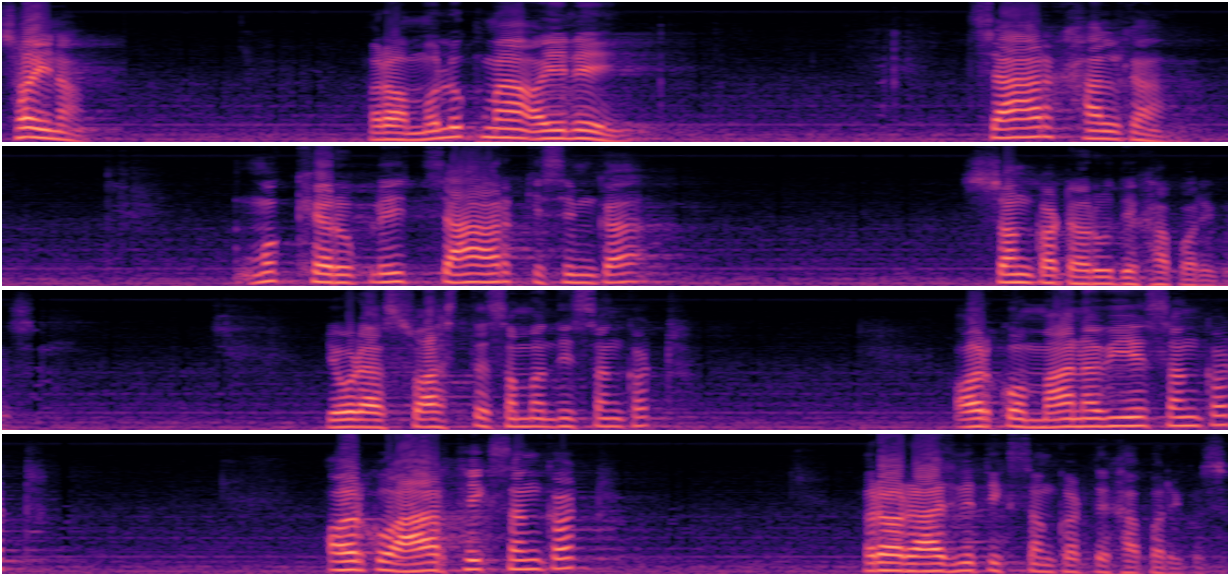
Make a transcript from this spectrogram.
छैन। र मुलुकमा अहिले चार खालका मुख्य रूपले चार किसिमका सङ्कटहरू देखा परेको छ। एउटा स्वास्थ्य सम्बन्धी सङ्कट अर्को मानवीय सङ्कट अर्को आर्थिक सङ्कट र राजनीतिक सङ्कट देखा परेको छ।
